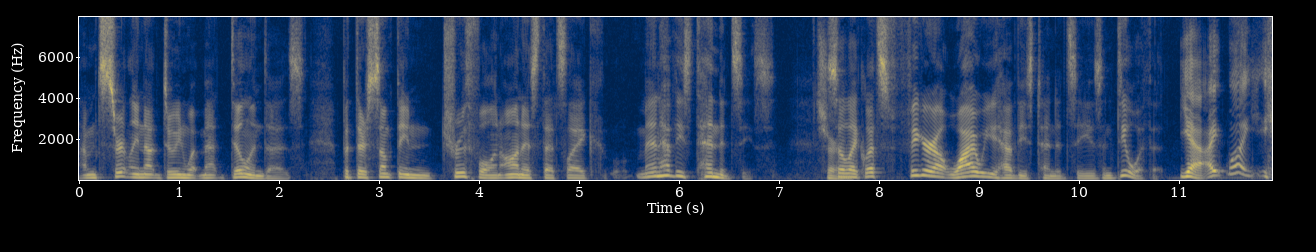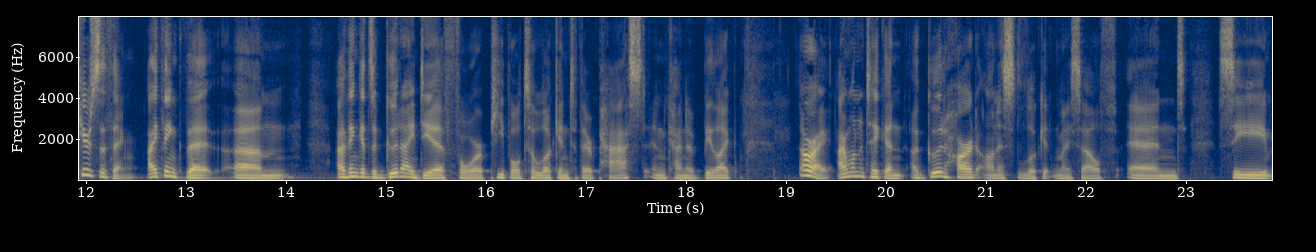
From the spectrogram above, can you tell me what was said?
I'm certainly not doing what Matt Dillon does, but there's something truthful and honest that's like men have these tendencies. Sure. So like let's figure out why we have these tendencies and deal with it. Yeah, I well, here's the thing. I think that um, I think it's a good idea for people to look into their past and kind of be like, all right, I want to take an, a good, hard, honest look at myself and see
